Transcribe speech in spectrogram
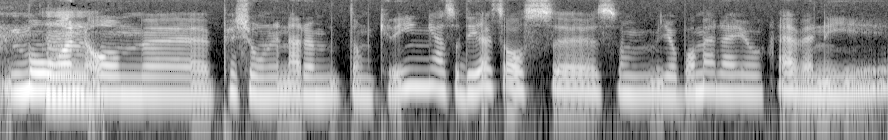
mån Mm. om eh, personerna runt omkring. Alltså dels oss eh, som jobbar med dig och även i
